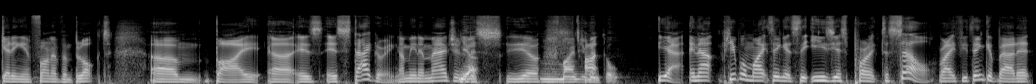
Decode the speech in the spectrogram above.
getting in front of and blocked um, by uh, is is staggering. I mean imagine yeah. this you know monumental. I, yeah, and now people might think it's the easiest product to sell, right? If you think about it,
